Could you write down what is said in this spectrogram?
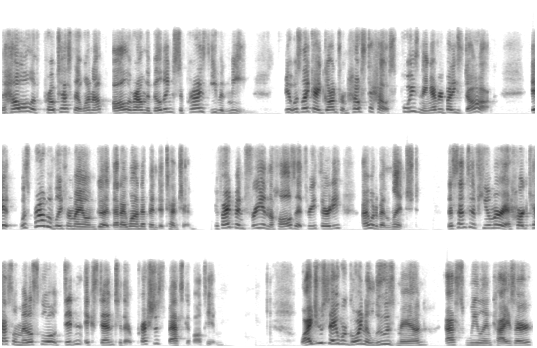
The howl of protest that went up all around the building surprised even me. It was like I'd gone from house to house, poisoning everybody's dog. It was probably for my own good that I wound up in detention. If I'd been free in the halls at 3:30, I would have been lynched. The sense of humor at Hardcastle Middle School didn't extend to their precious basketball team. Why'd you say we're going to lose, man? asked Whelan Kaiser,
